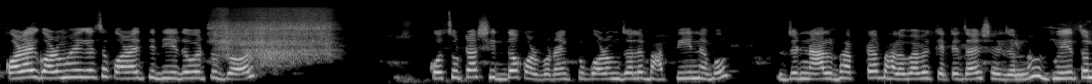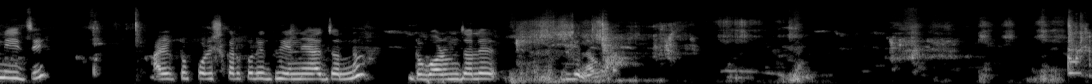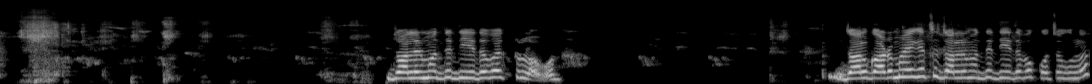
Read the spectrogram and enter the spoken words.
কড়াই গরম হয়ে গেছে। কড়াইতে দিয়ে দেবো একটু জল। কচুটা সিদ্ধ করব না, একটু গরম জলে ভাপিয়ে নেব। যে নাল ভাবটা ভালোভাবে কেটে যায় সেই জন্য। ধুয়ে তো নিয়েছি, আর একটু পরিষ্কার করে ধুয়ে নেওয়ার জন্য একটু গরম জলে ধুয়ে নেব। জলের মধ্যে দিয়ে দেবো একটু লবণ। জল গরম হয়ে গেছে, জলের মধ্যে দিয়ে দেবো কচুগুলো।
